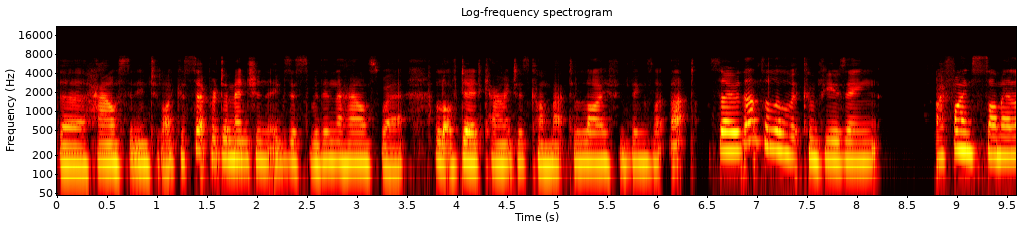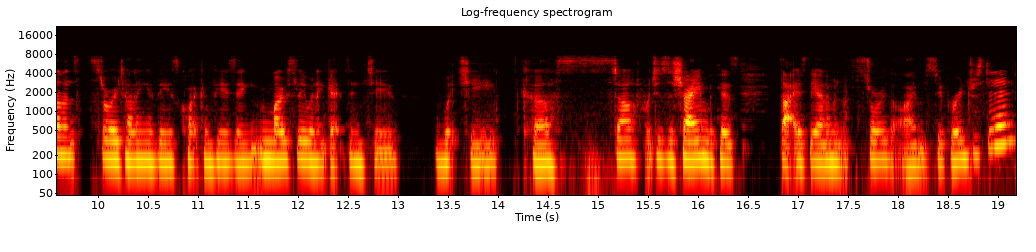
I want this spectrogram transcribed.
the house and into like a separate dimension that exists within the house where a lot of dead characters come back to life and things like that. So that's a little bit confusing. I find some elements of the storytelling of these quite confusing, mostly when it gets into witchy curse stuff, which is a shame because that is the element of the story that I'm super interested in.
